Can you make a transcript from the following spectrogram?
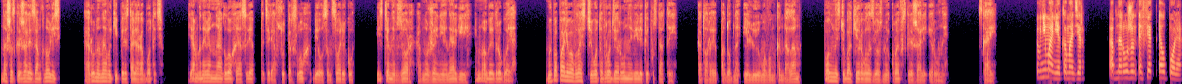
Наши скрижали замкнулись, а руны-навыки перестали работать. Я мгновенно оглох и ослеп, потеряв суперслух, биосенсорику, истинный взор, обнужение энергии и многое другое. Мы попали во власть чего-то вроде руны Великой Пустоты, которая, подобно иллюмовым кандалам, полностью блокировала звездную кровь, скрижали и руны. Скай. Внимание, командир. Обнаружен эффект Л-поля.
